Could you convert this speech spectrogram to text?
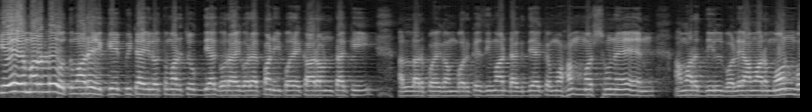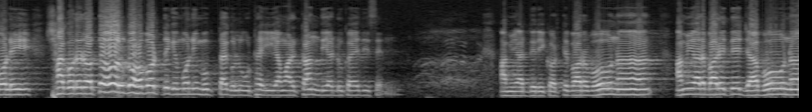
কে মারলো? তোমারে কে পিটাইলো? তোমার চোখ দিয়া গড়ায় গড়ায় পানি পড়ে। কারণটা কি? আল্লাহর পয়গম্বরকে জিমার ডাক দিয়া কে মোহাম্মদ শুনেন। আমার দিল বলে, আমার মন বলে, সাগরের অতল গহবর থেকে মণি মুক্তাগুলো উঠাই আমার কান দিয়া ঢুকাই দিছেন। আমি আর দেরি করতে পারব না। আমি আর বাড়িতে যাব না।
